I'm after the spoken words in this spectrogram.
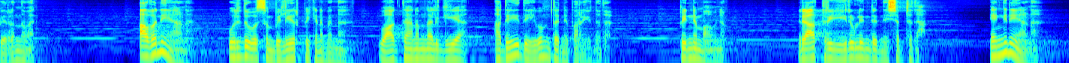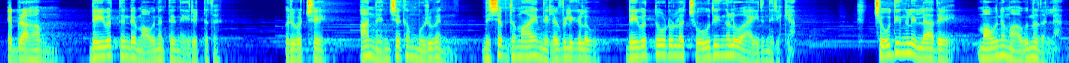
പിറന്നവൻ. അവനെയാണ് ഒരു ദിവസം ബലിയർപ്പിക്കണമെന്ന് വാഗ്ദാനം നൽകിയ അതേ ദൈവം തന്നെ പറയുന്നത്. പിന്നെ മൗനം. രാത്രി ഇരുളിന്റെ നിശബ്ദത. എങ്ങനെയാണ് എബ്രഹാം ദൈവത്തിന്റെ മൗനത്തെ നേരിട്ടത്? ഒരുപക്ഷെ ആ നെഞ്ചകം മുഴുവൻ നിശബ്ദമായ നിലവിളികളോ ദൈവത്തോടുള്ള ചോദ്യങ്ങളോ ആയിരുന്നിരിക്കാം. ചോദ്യങ്ങളില്ലാതെ മൗനമാകുന്നതല്ല.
